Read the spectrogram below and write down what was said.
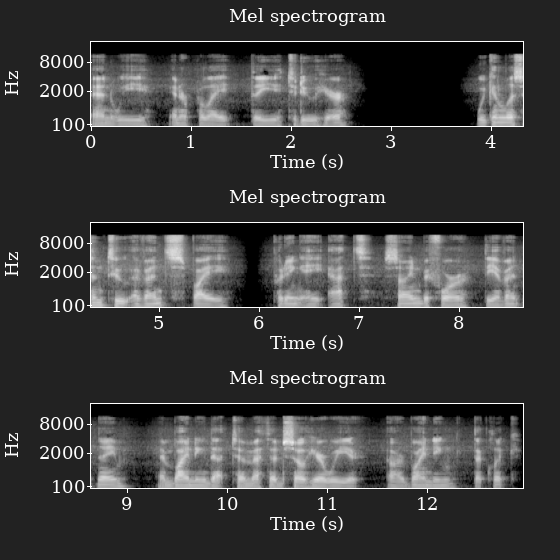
and we interpolate the to-do here. We can listen to events by putting a at sign before the event name and binding that to a method. So here we are binding the click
